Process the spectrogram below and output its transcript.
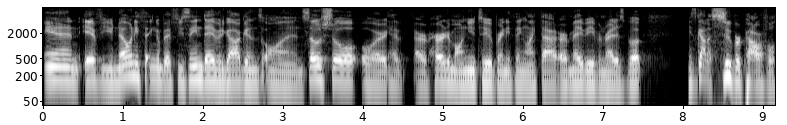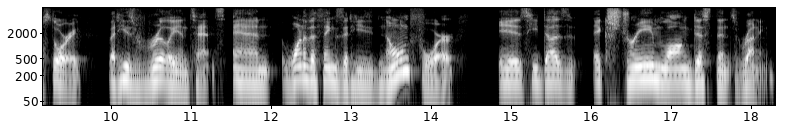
And if you know anything if you've seen David Goggins on social or have or heard him on YouTube or anything like that, or maybe even read his book, he's got a super powerful story, but he's really intense. And one of the things that he's known for is he does extreme long distance running.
